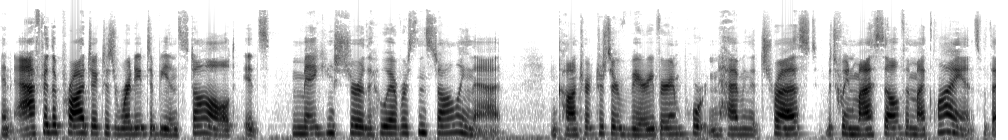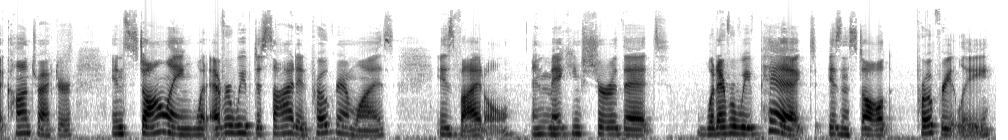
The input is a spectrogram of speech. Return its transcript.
And after the project is ready to be installed, it's making sure that whoever's installing that, and contractors are very, very important, having the trust between myself and my clients with that contractor, installing whatever we've decided program wise is vital, and making sure that whatever we've picked is installed appropriately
